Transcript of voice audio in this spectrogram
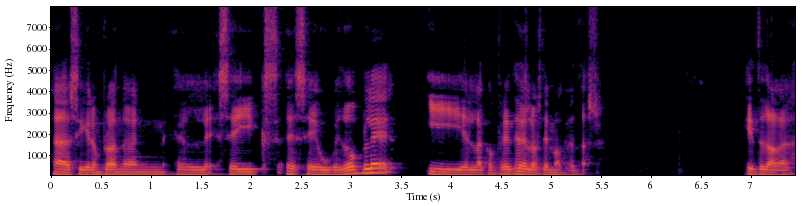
ah, siguieron probando en el SXSW y en la conferencia de los demócratas. Y total,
